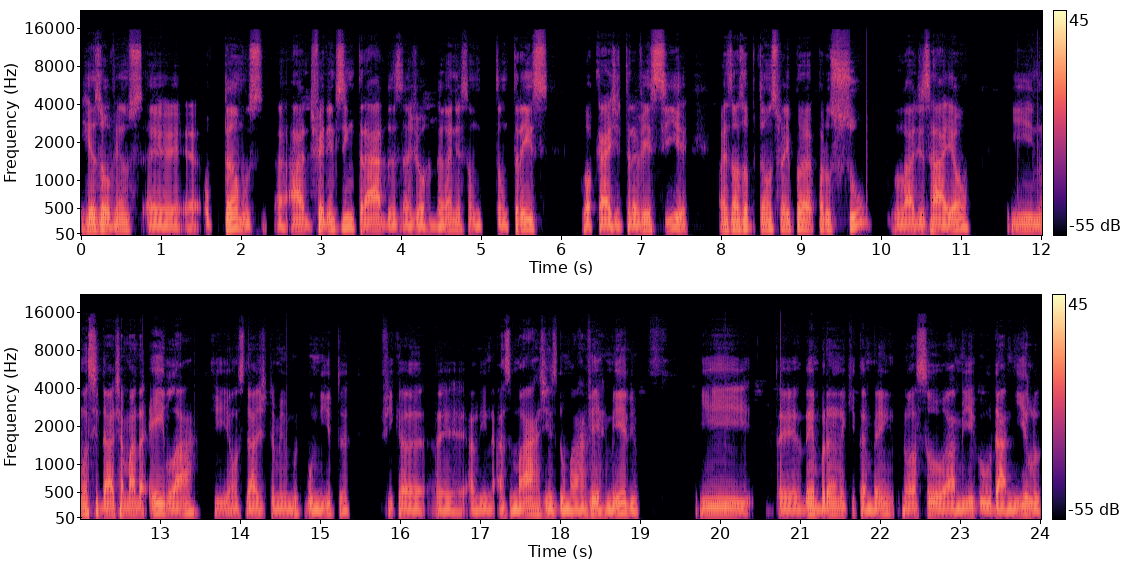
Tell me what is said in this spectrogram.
resolvemos, eh, eh, optamos a, a, diferentes entradas na Jordânia. São, são três locais de travessia, mas nós optamos para ir para, para o sul lá de Israel e numa cidade chamada Eilat, que é uma cidade também muito bonita, fica é, ali às margens do Mar Vermelho. E é, lembrando aqui também, nosso amigo Danilo,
